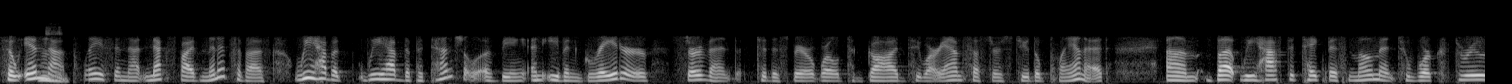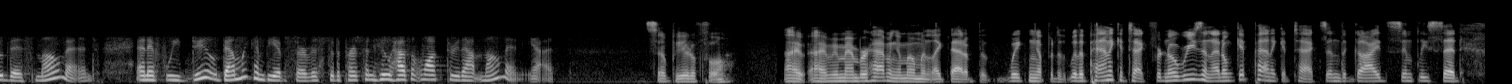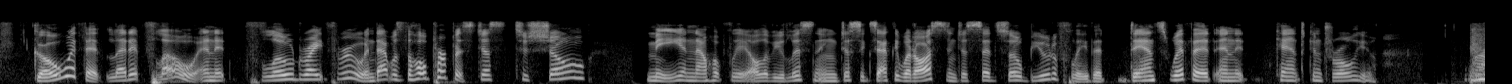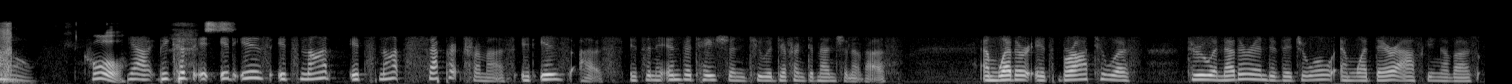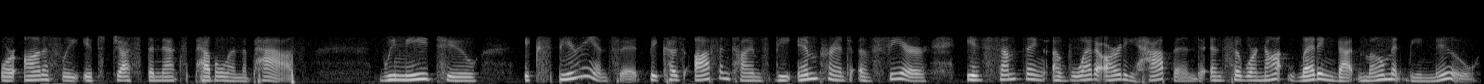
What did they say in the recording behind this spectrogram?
So in mm-hmm. that place, in that next five minutes of us, we have a we have the potential of being an even greater servant to the spirit world, to God, to our ancestors, to the planet. Um, but we have to take this moment to work through this moment. And if we do, then we can be of service to the person who hasn't walked through that moment yet. So beautiful. I, I remember having a moment like that, of waking up with a panic attack for no reason. I don't get panic attacks. And the guide simply said, go with it, let it flow. And it flowed right through. And that was the whole purpose, just to show me and now hopefully all of you listening just exactly what Austyn just said so beautifully that dance with it and it can't control you. Wow. Cool. Yeah, because it, it is it's not it's not separate from us. It is us. It's an invitation to a different dimension of us. And whether it's brought to us through another individual and what they're asking of us or honestly it's just the next pebble in the path, we need to experience it because oftentimes the imprint of fear is something of what already happened and so we're not letting that moment be new.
